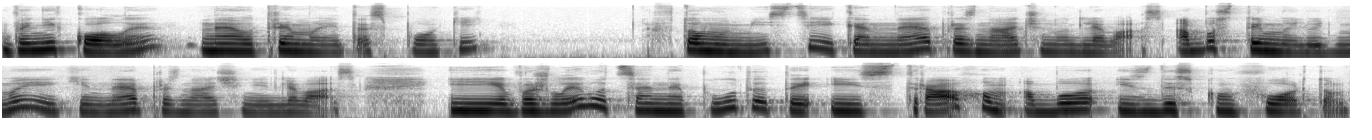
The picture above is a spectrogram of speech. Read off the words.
Ви ніколи не отримаєте спокій в тому місці, яке не призначено для вас, або з тими людьми, які не призначені для вас. І важливо це не плутати із страхом або із дискомфортом.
